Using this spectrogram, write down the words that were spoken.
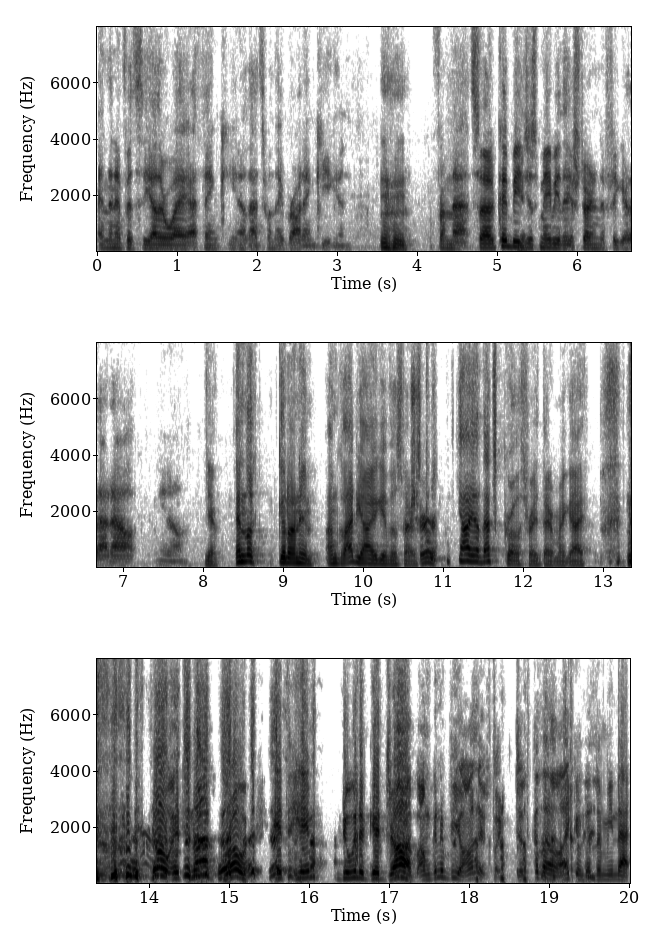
And then if it's the other way, I think, you know, that's when they brought in Keegan hmm from that. So it could be Yeah. just maybe they're starting to figure that out, you know. Yeah. And look, good on him. I'm glad Yaya gave those For flowers. sure. Yaya, that's growth right there, my guy. No, it's not growth. It's him doing a good job. I'm gonna be honest. Like just because I like him doesn't mean that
